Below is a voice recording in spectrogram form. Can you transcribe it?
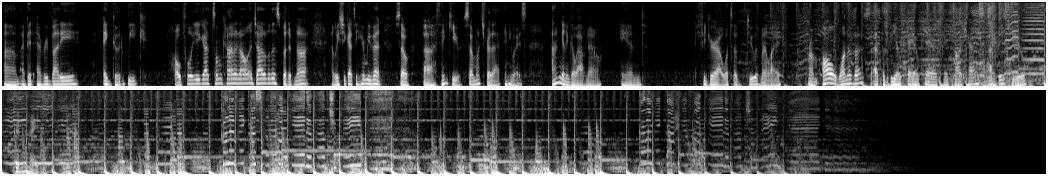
um, I bid everybody a good week. Hopefully, you got some kind of knowledge out of this, but if not, at least you got to hear me vent. So, uh, thank you so much for that. Anyways, I'm going to go out now and figure out what to do with my life. From all one of us at the Okay Okay podcast, I bid you good night. Gonna make myself a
